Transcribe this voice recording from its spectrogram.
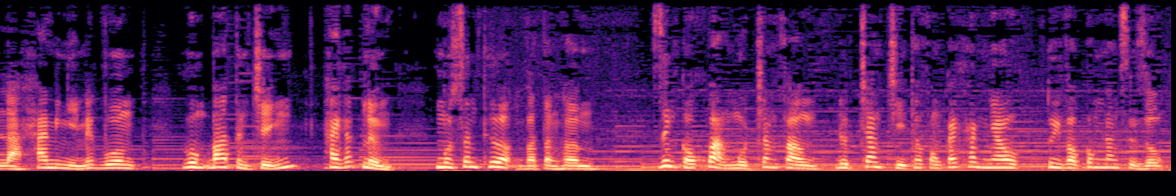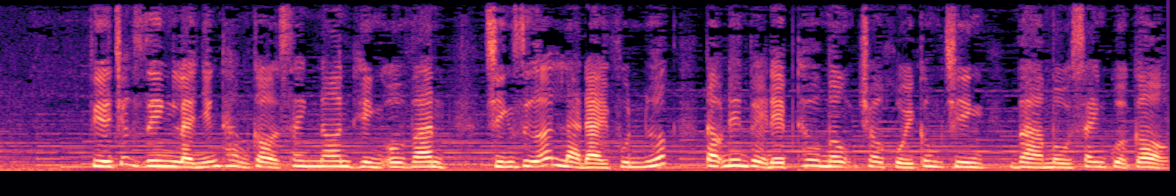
là 20.000 m2, gồm 3 tầng chính, hai gác lửng, một sân thượng và tầng hầm. Dinh có khoảng 100 phòng được trang trí theo phong cách khác nhau tùy vào công năng sử dụng. Phía trước dinh là những thảm cỏ xanh non hình oval, chính giữa là đài phun nước tạo nên vẻ đẹp thơ mộng cho khối công trình và màu xanh của cỏ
